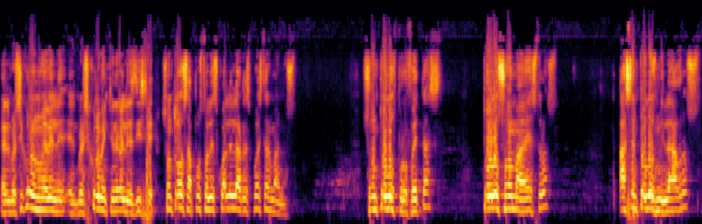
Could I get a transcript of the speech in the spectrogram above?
En el versículo, 9, el versículo 29 les dice, ¿son todos apóstoles? ¿Cuál es la respuesta, hermanos? ¿Son todos profetas? ¿Todos son maestros? ¿Hacen todos milagros?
